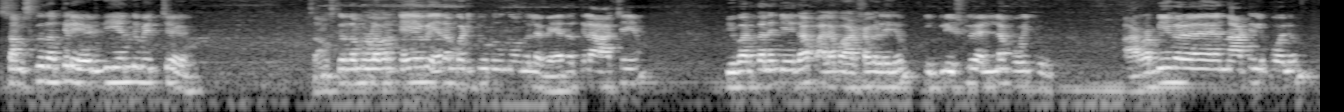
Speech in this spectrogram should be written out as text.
സംസ്കൃതത്തിൽ എഴുതിയെന്ന് വെച്ച് സംസ്കൃതമുള്ളവർക്കേ വേദം പഠിച്ചുകൊടുക്കുന്നൊന്നുമില്ല. വേദത്തിലെ ആശയം വിവർത്തനം ചെയ്ത പല ഭാഷകളിലും ഇംഗ്ലീഷിലും എല്ലാം പോയിട്ടുണ്ട്. അറബി നാട്ടിൽ പോലും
